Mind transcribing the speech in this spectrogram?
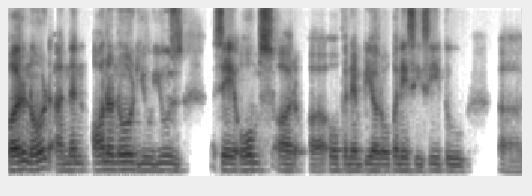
per node and then on a node you use say OmpSs or uh, OpenMP or OpenACC to uh,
